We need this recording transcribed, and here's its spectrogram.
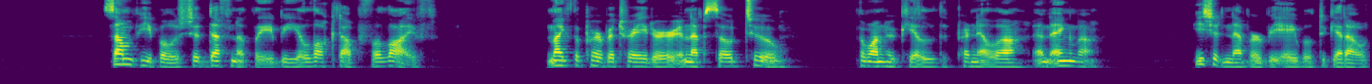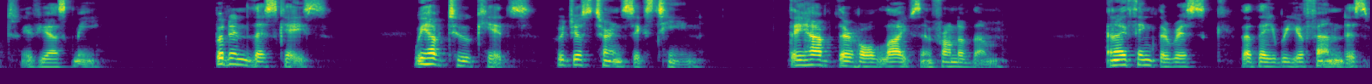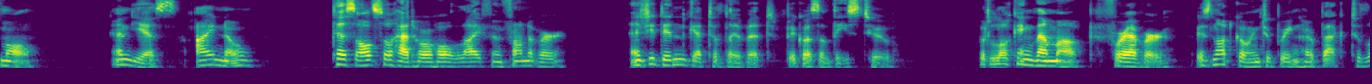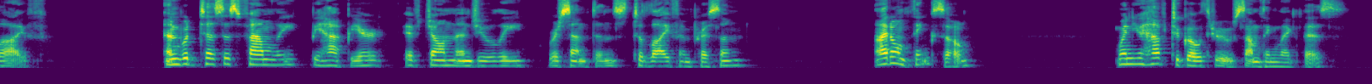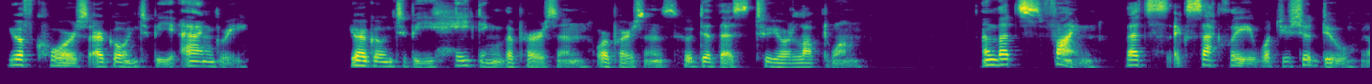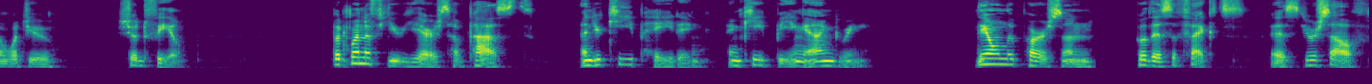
Some people should definitely be locked up for life like the perpetrator in episode 2, the one who killed Pernilla and Engla. He should never be able to get out, if you ask me. But in this case, we have two kids who just turned 16. They have their whole lives in front of them. And I think the risk that they reoffend is small. And yes, I know. Tess also had her whole life in front of her and she didn't get to live it because of these two. But locking them up forever is not going to bring her back to life. And would Tess's family be happier if John and Julie were sentenced to life in prison? I don't think so. When you have to go through something like this, you of course are going to be angry. You are going to be hating the person or persons who did this to your loved one. And that's fine. That's exactly what you should do and what you should feel. But when a few years have passed and you keep hating and keep being angry, the only person who this affects is yourself.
